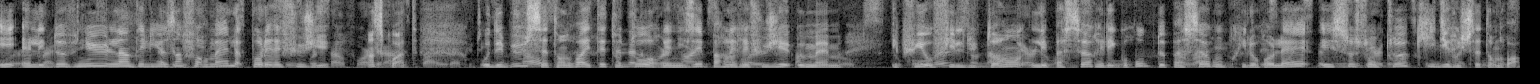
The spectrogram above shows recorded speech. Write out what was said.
et elle est devenue l'un des lieux informels pour les réfugiés, un squat. Au début, cet endroit était auto-organisé par les réfugiés eux-mêmes. Et puis, au fil du temps, les passeurs et les groupes de passeurs ont pris le relais et ce sont eux qui dirigent cet endroit.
